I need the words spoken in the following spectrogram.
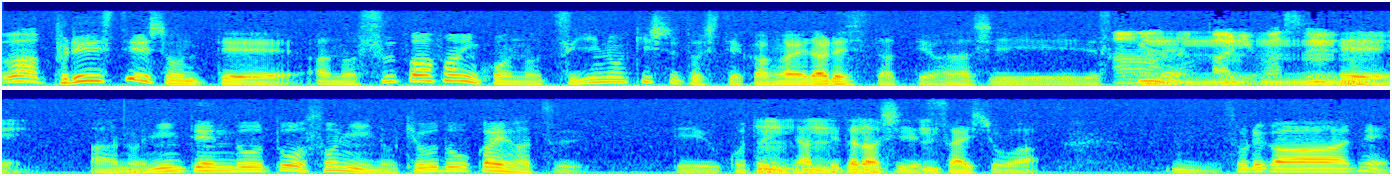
はプレイステーションってあのスーパーファミコンの次の機種として考えられてたっていう話ですかね、ありますよね。ええ。あの任天堂とソニーの共同開発っていうことになってたらしいです、最初は、うん、それがね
